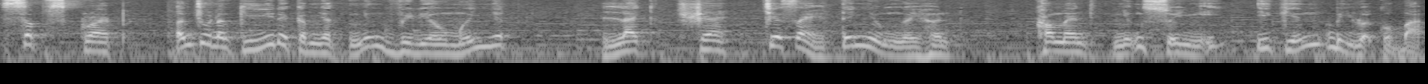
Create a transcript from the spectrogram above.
Subscribe, ấn chuông đăng ký để cập nhật những video mới nhất. Like, share, chia sẻ tới nhiều người hơn. Comment những suy nghĩ, ý kiến, bình luận của bạn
